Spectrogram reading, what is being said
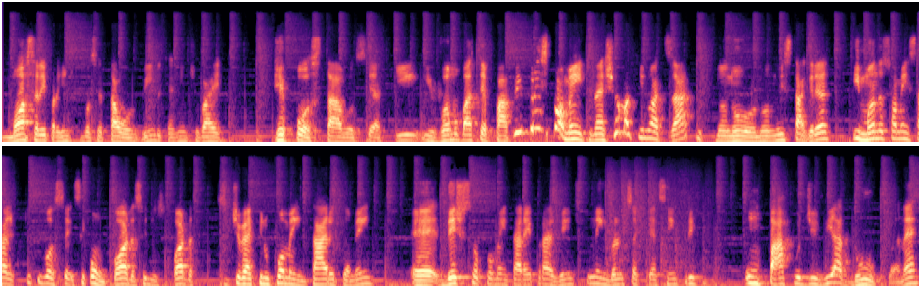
mostra aí pra gente que você tá ouvindo, que a gente vai repostar você aqui e vamos bater papo. E principalmente, né? Chama aqui no WhatsApp, no, no, no Instagram e manda sua mensagem. O que, você, você concorda, se discorda? Se tiver aqui no comentário também, é, deixa seu comentário aí pra gente. Lembrando que isso aqui é sempre um papo de via dupla, né?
